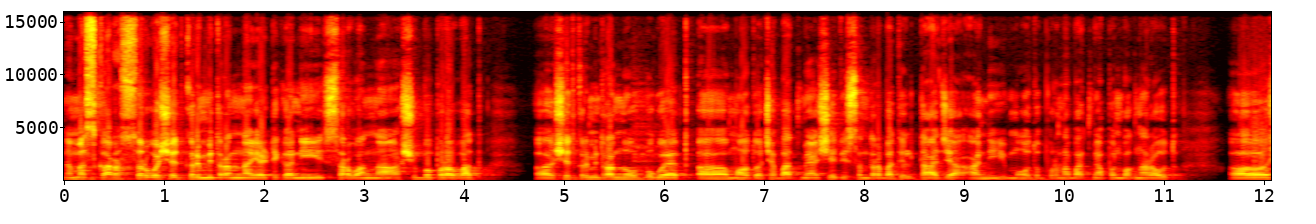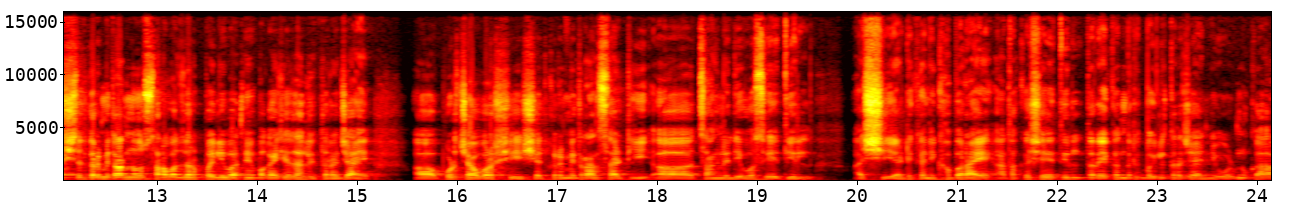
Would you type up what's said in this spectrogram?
नमस्कार सर्व शेतकरी मित्रांना या ठिकाणी सर्वांना शुभ प्रभात. शेतकरी मित्रांनो बघूयात महत्त्वाच्या बातम्या. शेती संदर्भातील ताज्या आणि महत्त्वपूर्ण बातम्या आपण बघणार आहोत. शेतकरी मित्रांनो सर्वात जर पहिली बातमी बघायची झाली तर जे आहे पुढच्या वर्षी शेतकरी मित्रांसाठी चांगले दिवस येतील अशी या ठिकाणी खबर आहे. आता कसे येतील तर एकंदरीत बघितलं तर जे आहे निवडणुका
